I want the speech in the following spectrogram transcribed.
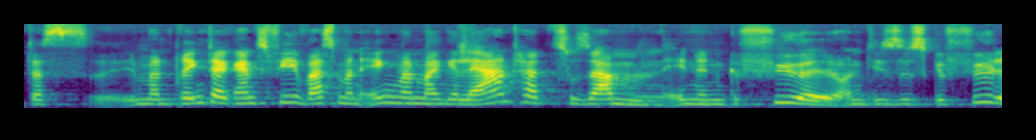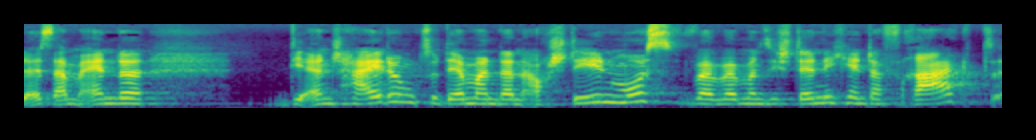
Das, man bringt da ganz viel, was man irgendwann mal gelernt hat, zusammen in ein Gefühl. Und dieses Gefühl ist am Ende die Entscheidung, zu der man dann auch stehen muss, weil wenn man sich ständig hinterfragt, äh,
